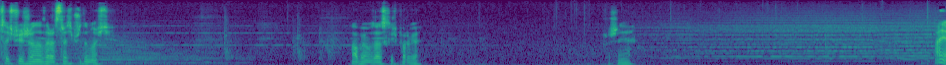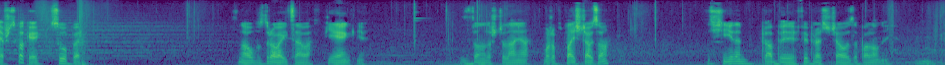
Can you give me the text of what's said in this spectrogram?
Coś czuję, że ona zaraz straci przytomność. Albo ją zaraz ktoś porwie. Proszę nie. A nie, wszystko ok. Super. Znowu zdrowa i cała. Pięknie. Zdolna do strzelania. Można podpalić strzały, co? Naciśnij jeden, aby wybrać strzał zapalony. Rod,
